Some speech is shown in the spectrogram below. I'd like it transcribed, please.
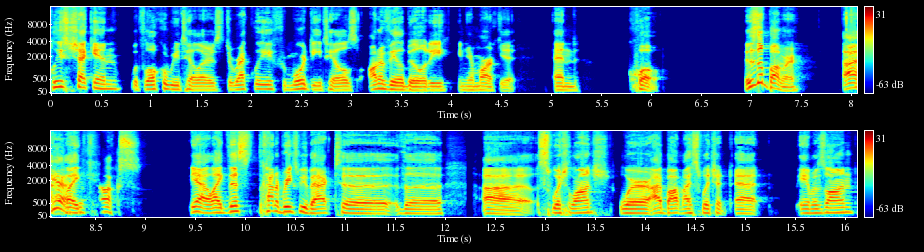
Please check in with local retailers directly for more details on availability in your market. End quote. This is a bummer. I, yeah, like sucks. yeah, like this kind of brings me back to the uh Switch launch where I bought my Switch at, at Amazon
